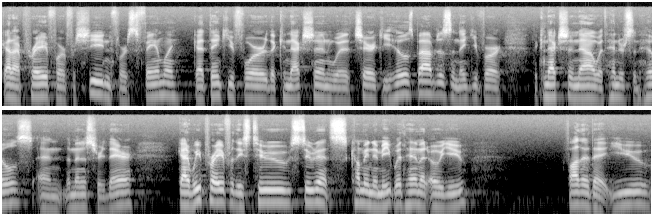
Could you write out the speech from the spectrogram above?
God, I pray for Fashid and for his family. God, thank you for the connection with Cherokee Hills Baptist, and thank you for the connection now with Henderson Hills and the ministry there. God, we pray for these two students coming to meet with him at OU. Father, that you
